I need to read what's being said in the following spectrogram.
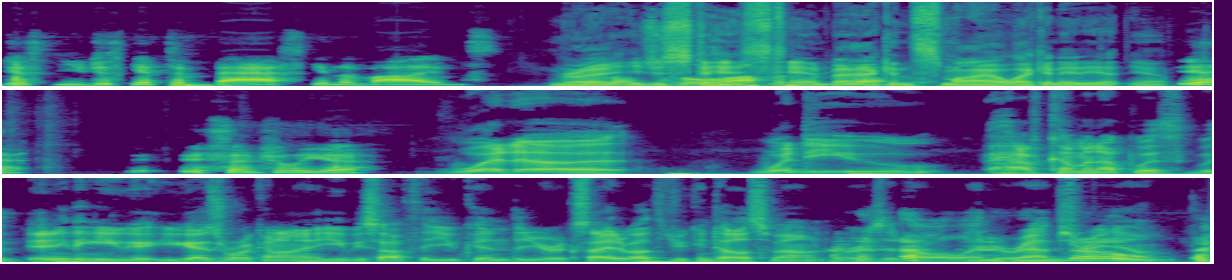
just you just get to bask in the vibes. Right. like, you just stand, stand back yeah. and smile like an idiot. Yeah. Yeah. Essentially, yeah. What uh, what do you have coming up with with anything you you guys are working on at Ubisoft that you can that you're excited about that you can tell us about, or is it all under wraps right now?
